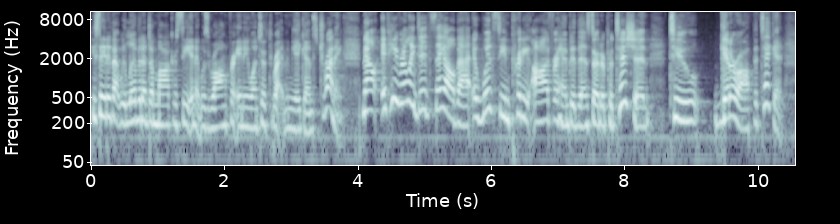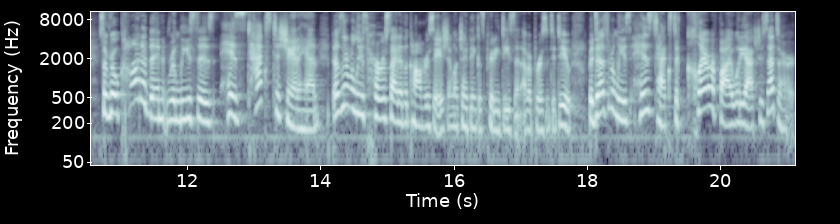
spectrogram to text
He stated that we live in a democracy and it was wrong for anyone to threaten me against running. Now, if he really did say all that, it would seem pretty odd for him to then start a petition to get her off the ticket. So Ro Khanna then releases his text to Shanahan, doesn't release her side of the conversation, which I think is pretty decent of a person to do, but does release his text to clarify what he actually said to her.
